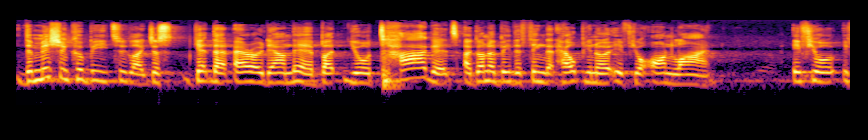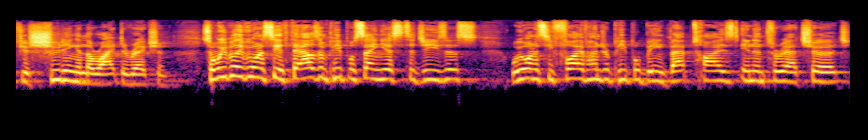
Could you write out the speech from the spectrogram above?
the mission could be to like just get that arrow down there, but your targets are going to be the thing that help you know if you're online, if you're, if you're shooting in the right direction. So we believe we want to see a thousand people saying yes to Jesus. We want to see 500 people being baptized in and through our church.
